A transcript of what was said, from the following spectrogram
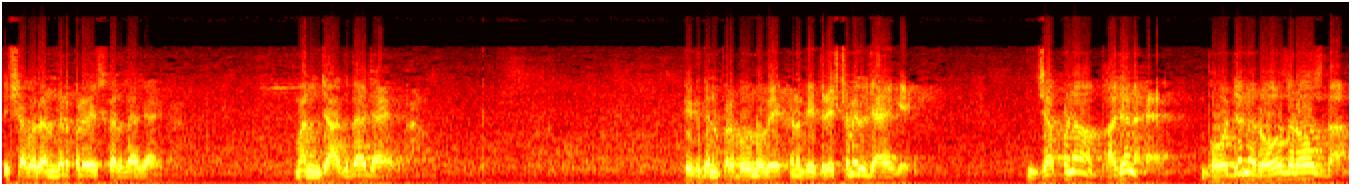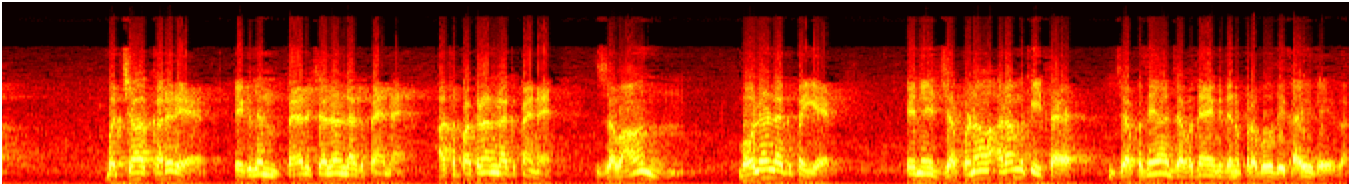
ਤੇ ਸ਼ਬਦ ਅੰਦਰ ਪ੍ਰਵੇਸ਼ ਕਰਦਾ ਜਾਏਗਾ। ਮਨ ਜਾਗਦਾ ਜਾਏਗਾ। ਇੱਕ ਦਿਨ ਪ੍ਰਭੂ ਨੂੰ ਵੇਖਣ ਦੀ ਦ੍ਰਿਸ਼ਟ ਮਿਲ ਜਾਏਗੀ। ਜਪਣਾ ਭਜਨ ਹੈ, ਭੋਜਨ ਰੋਜ਼-ਰੋਜ਼ ਦਾ। ਬੱਚਾ ਕਰ ਰਿਹਾ ਹੈ, ਇੱਕ ਦਿਨ ਪੈਰ ਚੱਲਣ ਲੱਗ ਪੈਣਾ ਹੈ, ਹੱਥ ਪਕੜਨ ਲੱਗ ਪੈਣਾ ਹੈ, ਜ਼ਬਾਨ ਬੋਲਣ ਲੱਗ ਪਈ ਹੈ। ਇਹਨੇ ਜਪਣਾ ਆਰੰਭ ਕੀਤਾ ਹੈ। ਜਪਦਿਆਂ ਜਪਦਿਆਂ ਇੱਕ ਦਿਨ ਪ੍ਰਭੂ ਦਿਖਾਈ ਦੇਗਾ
